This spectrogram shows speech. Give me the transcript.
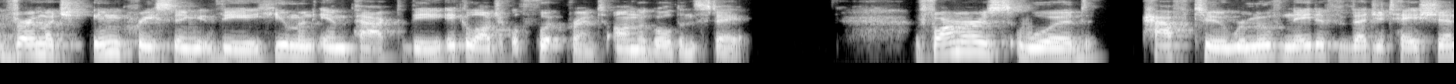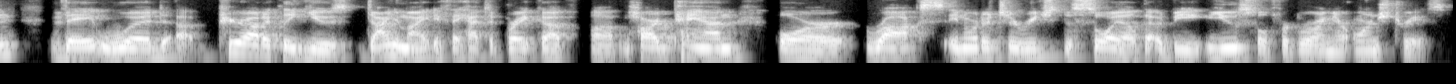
very much increasing the human impact, the ecological footprint on the Golden State. Farmers would have to remove native vegetation. They would uh, periodically use dynamite if they had to break up uh, hard pan or rocks in order to reach the soil that would be useful for growing their orange trees.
